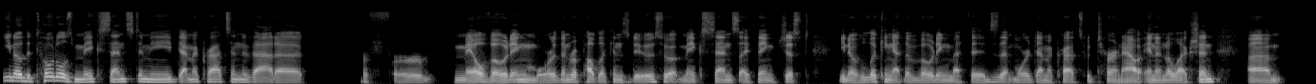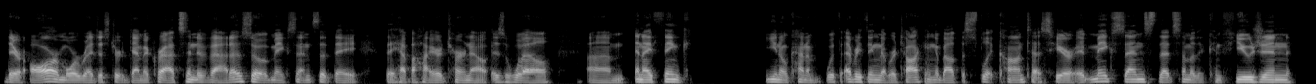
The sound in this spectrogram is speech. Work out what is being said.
you know, the totals make sense to me. Democrats in Nevada prefer mail voting more than Republicans do. So it makes sense, I think, just, you know, looking at the voting methods that more Democrats would turn out in an election. Um, there are more registered Democrats in Nevada. So it makes sense that they they have a higher turnout as well. Um, and I think, you know, kind of with everything that we're talking about, the split contest here, it makes sense that some of the confusion,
